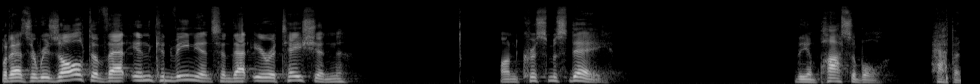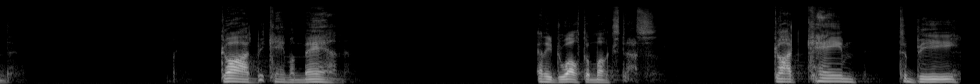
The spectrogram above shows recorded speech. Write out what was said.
But as a result of that inconvenience and that irritation, on Christmas Day, the impossible happened. God became a man and he dwelt amongst us. God came to be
